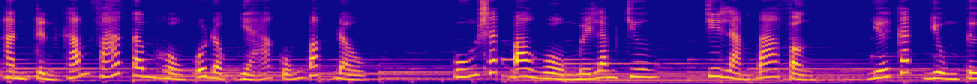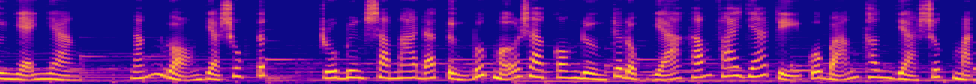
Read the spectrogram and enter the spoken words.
hành trình khám phá tâm hồn của độc giả cũng bắt đầu. Cuốn sách bao gồm 15 chương, chia làm 3 phần, với cách dùng từ nhẹ nhàng, ngắn gọn và xúc tích. Robin Sharma đã từng bước mở ra con đường cho độc giả khám phá giá trị của bản thân và sức mạnh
